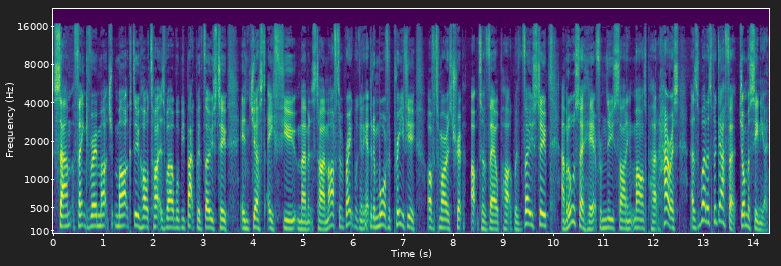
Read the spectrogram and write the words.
Sam, thank you very much. Mark, do hold tight as well. We'll be back with those two in just a few moments' time. After the break, we're going to get to more of a preview of tomorrow's trip up to Vale Park with those two, and we'll also hear from new signing Myles Peart-Harris as well as the gaffer, John Mousinho.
